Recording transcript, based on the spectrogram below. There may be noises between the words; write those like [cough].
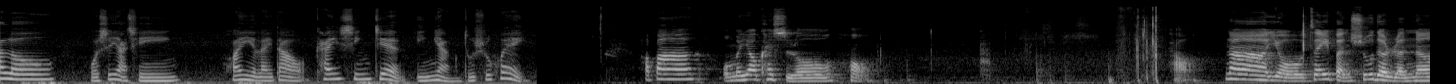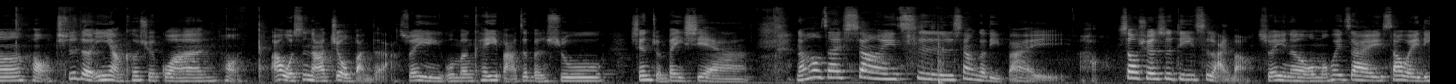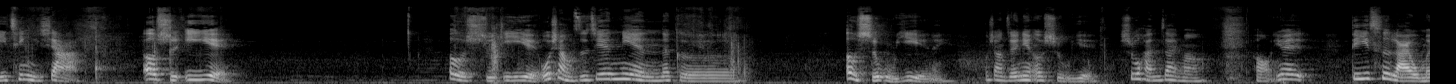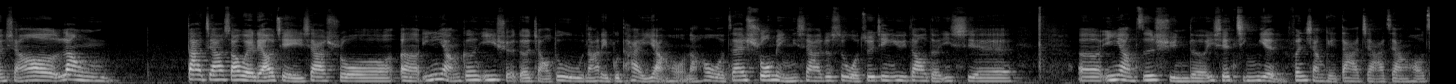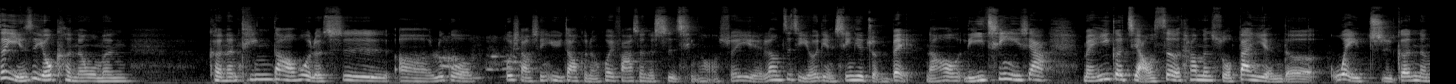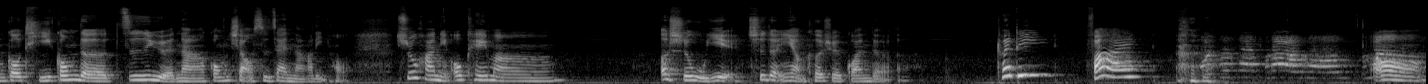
Hello，我是雅琴，欢迎来到开心健营养读书会。好吧，我们要开始喽，吼。好，那有这一本书的人呢，吼，吃的营养科学观，吼啊，我是拿旧版的啦，所以我们可以把这本书先准备一下啊。然后在上一次上个礼拜，好，少轩是第一次来嘛，所以呢，我们会再稍微厘清一下二十一页，二十一页，我想直接念那个二十五页呢。我想直接念二十五页，书涵在吗？[laughs] 好，因为第一次来，我们想要让大家稍微了解一下，说呃，营养跟医学的角度哪里不太一样哦。然后我再说明一下，就是我最近遇到的一些呃营养咨询的一些经验，分享给大家，这样哦，这也是有可能我们。可能听到，或者是呃，如果不小心遇到，可能会发生的事情哦，所以也让自己有一点心理准备，然后厘清一下每一个角色他们所扮演的位置跟能够提供的资源啊功效是在哪里哈。舒华，你 OK 吗？二十五页，吃的营养科学观的 twenty five。[laughs] 哦。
